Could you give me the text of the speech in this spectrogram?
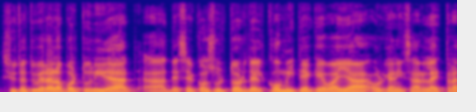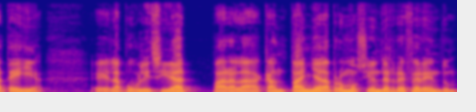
si usted tuviera la oportunidad ah, de ser consultor del comité que vaya a organizar la estrategia, eh, la publicidad para la campaña, la promoción del referéndum,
